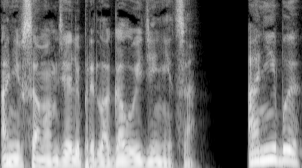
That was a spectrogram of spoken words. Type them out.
а не в самом деле предлагал уединиться. Они бы...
